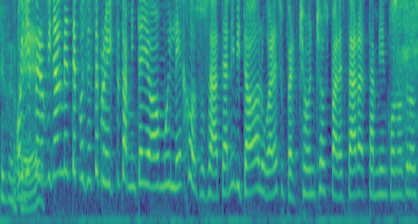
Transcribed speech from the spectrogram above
Lo intenté. Oye, pero finalmente, pues este proyecto también te ha llevado muy lejos. O sea, te han invitado a lugares súper chonchos para estar también con otros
